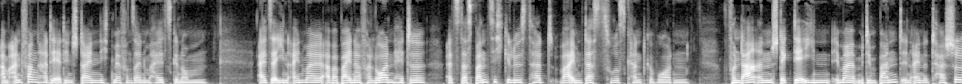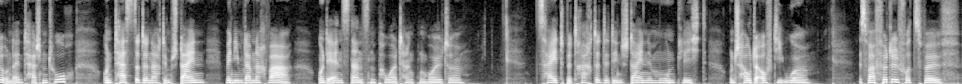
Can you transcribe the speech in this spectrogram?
Am Anfang hatte er den Stein nicht mehr von seinem Hals genommen. Als er ihn einmal aber beinahe verloren hätte, als das Band sich gelöst hat, war ihm das zu riskant geworden. Von da an steckte er ihn immer mit dem Band in eine Tasche und ein Taschentuch und tastete nach dem Stein, wenn ihm danach war und er Instanzenpower tanken wollte. Zeit betrachtete den Stein im Mondlicht und schaute auf die Uhr. Es war Viertel vor zwölf.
